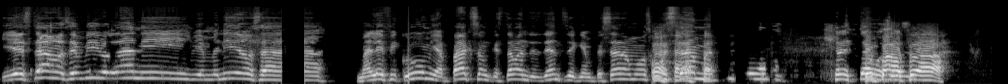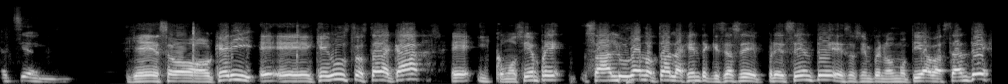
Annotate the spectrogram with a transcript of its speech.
Y estamos en vivo, Dani. Bienvenidos a Maleficum y a Paxson, que estaban desde antes de que empezáramos. ¿Cómo están, ¿Qué pasa? Acción. Y eso, Kerry, eh, eh, qué gusto estar acá eh, y como siempre, saludando a toda la gente que se hace presente, eso siempre nos motiva bastante.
